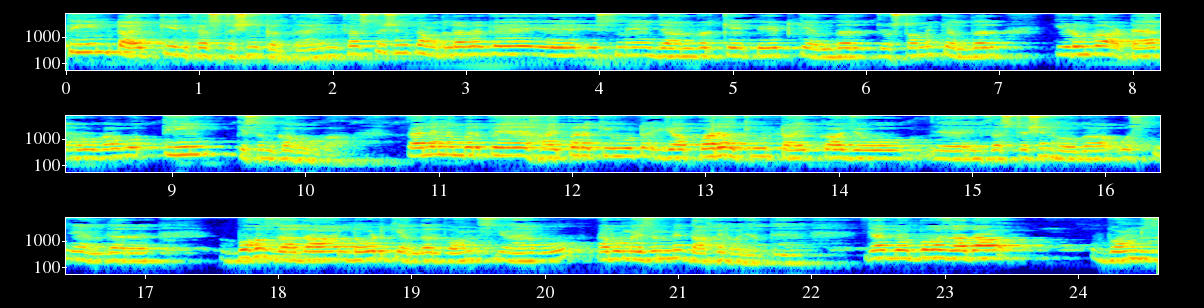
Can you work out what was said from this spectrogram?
तीन टाइप की इन्फेस्टेशन करता है। इन्फेस्टेशन का मतलब है कि इसमें जानवर के पेट के अंदर, जो स्टमक के अंदर कीड़ों का अटैक होगा, वो तीन किस्म का होगा। पहले नंबर पे हाइपर अक्यूट या पर अक्यूट टाइप का जो इन्फेस्टेशन होगा, उसके अंदर बहुत ज़्यादा लोड के अंदर बॉम्ब्स जो हैं वो एबोमेजम में दाखिल हो जाते हैं। जब बहुत ज़्यादा बॉम्ब्स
